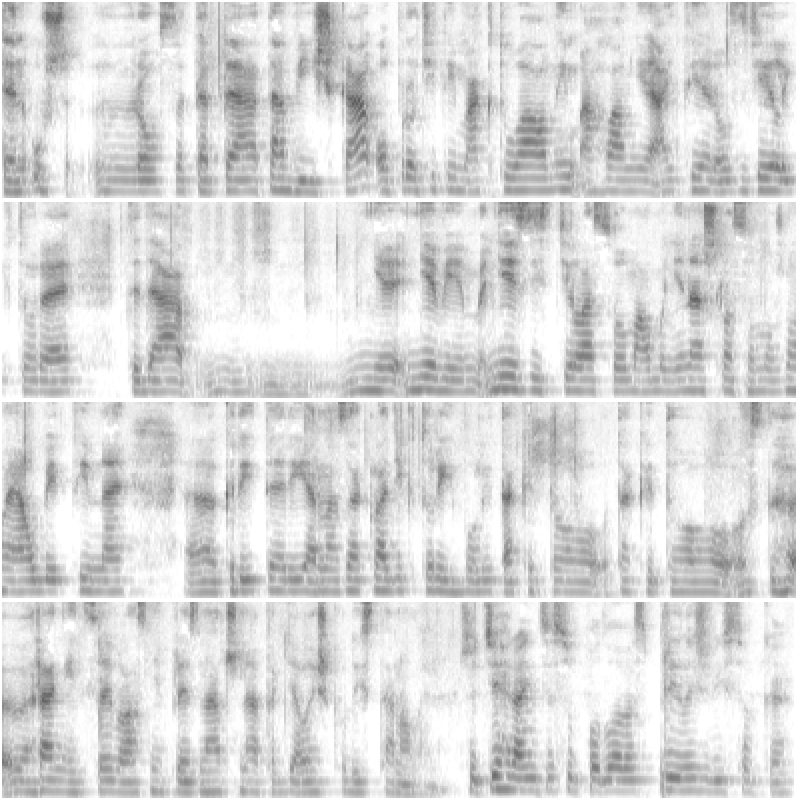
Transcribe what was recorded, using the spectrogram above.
ten už e, roz, tá, tá, tá výška oproti tým aktuálnym a hlavne aj tie rozdiely, ktoré teda mm, ne, neviem, nezistila som alebo nenašla som možno aj objektívne e, kritéria, na základe ktorých boli takéto, takéto hranice vlastne pre značné a tak ďalej škody stanovené. Že tie hranice sú podľa vás príliš vysoké?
